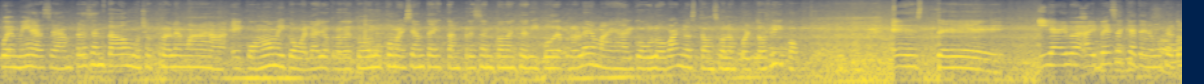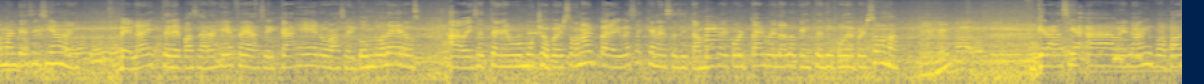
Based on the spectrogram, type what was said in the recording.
Pues mira, se han presentado muchos problemas económicos, ¿verdad? Yo creo que todos los comerciantes están presentando este tipo de problemas, es algo global, no es tan solo en Puerto Rico. Este, y hay, hay veces que tenemos que tomar decisiones, ¿verdad? Este, de pasar a jefe, a ser cajeros, a ser gondoleros. A veces tenemos mucho personal, pero hay veces que necesitamos recortar, ¿verdad? Lo que es este tipo de personas. Gracias a, ¿verdad? Mi papá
